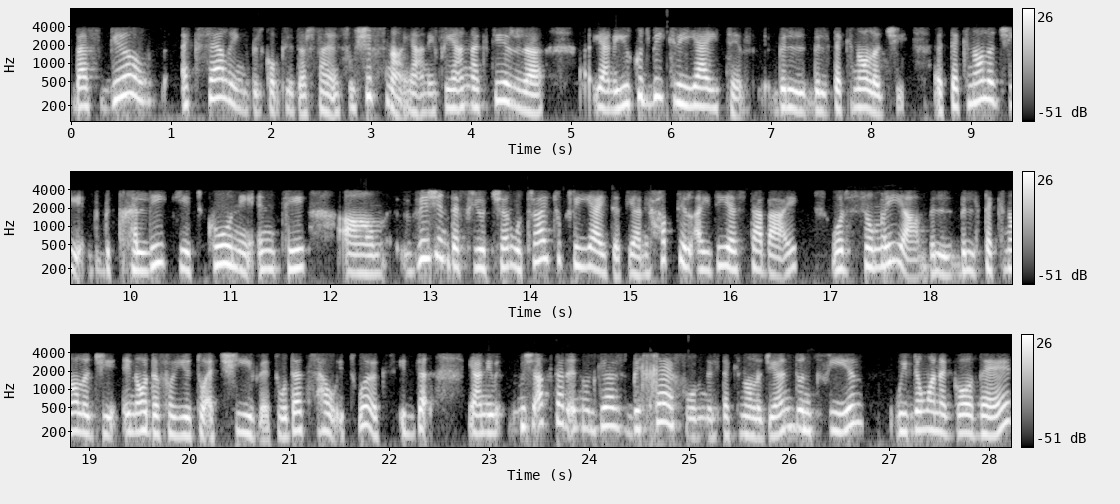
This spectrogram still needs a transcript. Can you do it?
بس girls excelling بال computer science وشفنا يعني في عنا كثير يعني you could be creative بال technology. ال technology بتخليكي تكوني انت vision the future و try to create يعني حطي ال ideas تبعك وارسميها بال technology in order for you to achieve it. و that's how it works. It يعني مش أكثر إنه ال girls بخافوا من ال technology. عندهم fear we don't want to go there.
